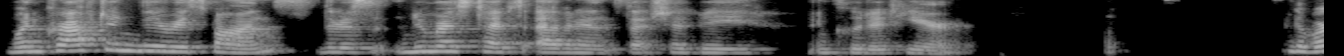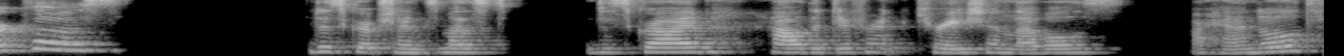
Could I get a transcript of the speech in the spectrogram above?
When crafting the response, there's numerous types of evidence that should be included here. The workflows descriptions must describe how the different curation levels are handled,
